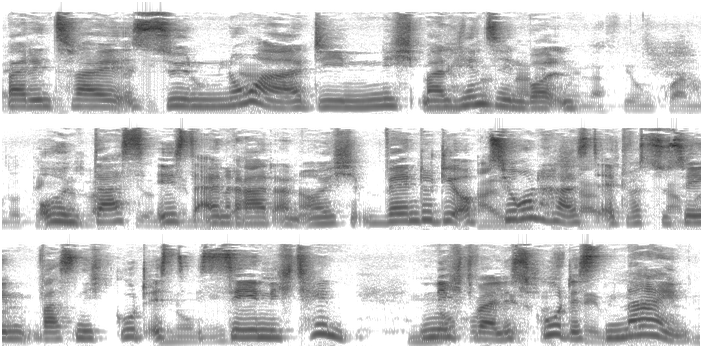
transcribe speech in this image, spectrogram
bei den zwei Söhnen Noah, die nicht mal hinsehen wollten. Und das ist ein Rat an euch. Wenn du die Option hast, etwas zu sehen, was nicht gut ist, seh nicht hin. Nicht, weil es gut ist, nein.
